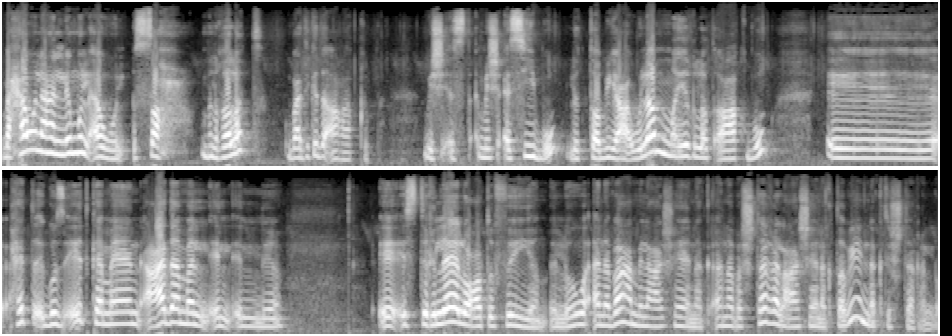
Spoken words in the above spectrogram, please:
بحاول أعلمه الأول الصح من الغلط وبعد كده أعاقب. مش. مش أسيبه للطبيعة. ولما يغلط أعاقبه حتة جزئية كمان عدم ال ال ال استغلاله عاطفيا اللي هو أنا بعمل عشانك أنا بشتغل عشانك. طبيعي إنك تشتغل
